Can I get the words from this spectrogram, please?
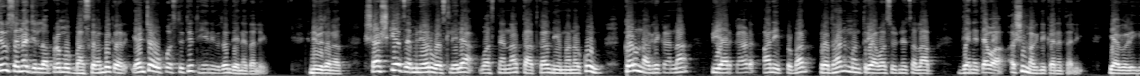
शिवसेना जिल्हा प्रमुख भास्कर आंबेकर यांच्या उपस्थितीत हे निवेदन देण्यात आले. निवेदनात शासकीय जमिनीवर वसलेल्या वस्त्यांना तात्काळ नियमानुकूल करून नागरिकांना पी आर कार्ड आणि प्रधान प्रधानमंत्री आवास योजनेचा लाभ देण्यात यावा अशी मागणी करण्यात आली. यावेळी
